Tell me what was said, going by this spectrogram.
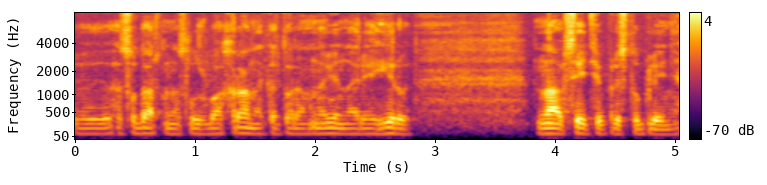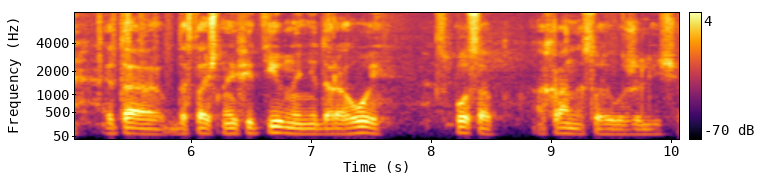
э, государственная служба охраны, которая мгновенно реагирует На все эти преступления. Это достаточно эффективный, недорогой способ охраны своего жилища.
